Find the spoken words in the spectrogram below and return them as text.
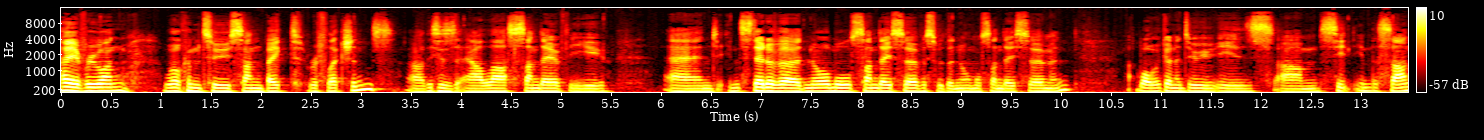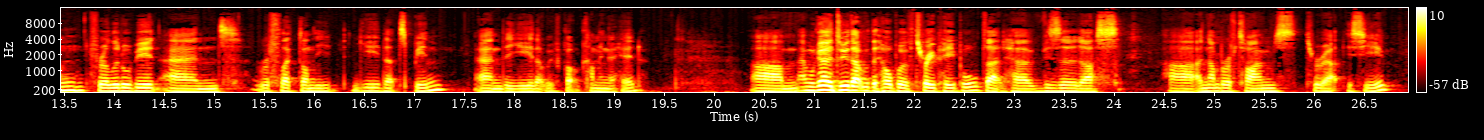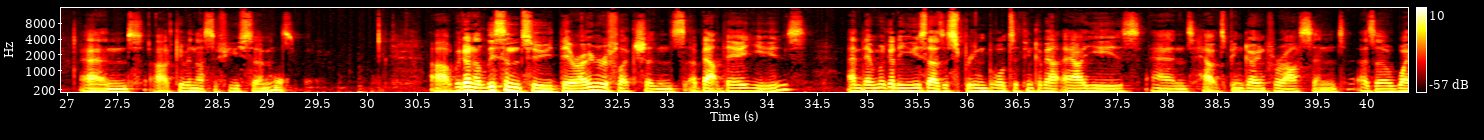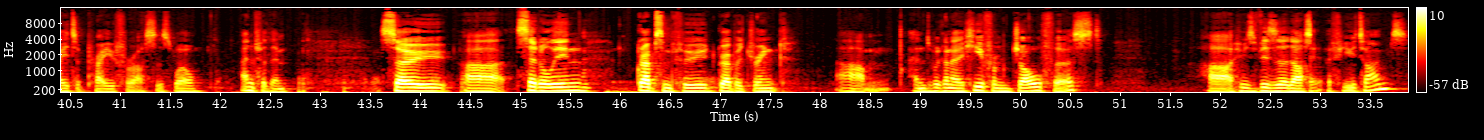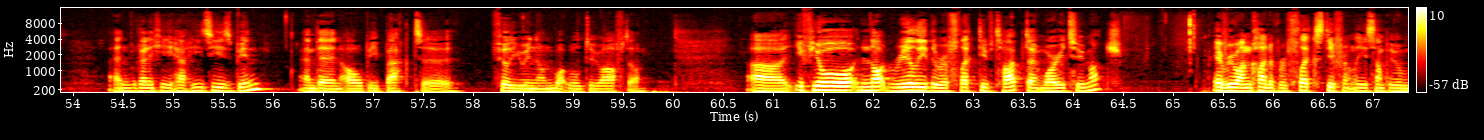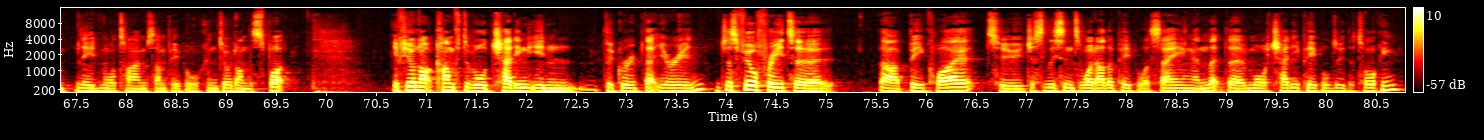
Hey everyone, welcome to Sunbaked Reflections. Uh, this is our last Sunday of the year, and instead of a normal Sunday service with a normal Sunday sermon, what we're going to do is um, sit in the sun for a little bit and reflect on the year that's been and the year that we've got coming ahead. Um, and we're going to do that with the help of three people that have visited us uh, a number of times throughout this year and uh, given us a few sermons. Uh, we're going to listen to their own reflections about their years, and then we're going to use that as a springboard to think about our years and how it's been going for us, and as a way to pray for us as well and for them. So, uh, settle in, grab some food, grab a drink, um, and we're going to hear from Joel first, uh, who's visited us a few times, and we're going to hear how his year's been, and then I'll be back to fill you in on what we'll do after. Uh, if you're not really the reflective type, don't worry too much. Everyone kind of reflects differently. Some people need more time, some people can do it on the spot. If you're not comfortable chatting in the group that you're in, just feel free to uh, be quiet, to just listen to what other people are saying and let the more chatty people do the talking.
